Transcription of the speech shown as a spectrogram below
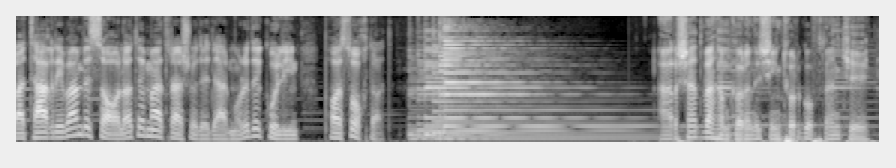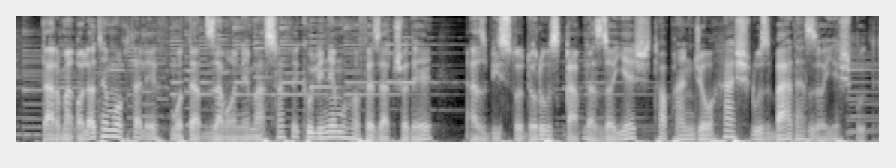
و تقریبا به سوالات مطرح شده در مورد کلین پاسخ داد. ارشد و همکارانش اینطور گفتند که در مقالات مختلف مدت زمان مصرف کولین محافظت شده از 22 روز قبل از زایش تا 58 روز بعد از زایش بود.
